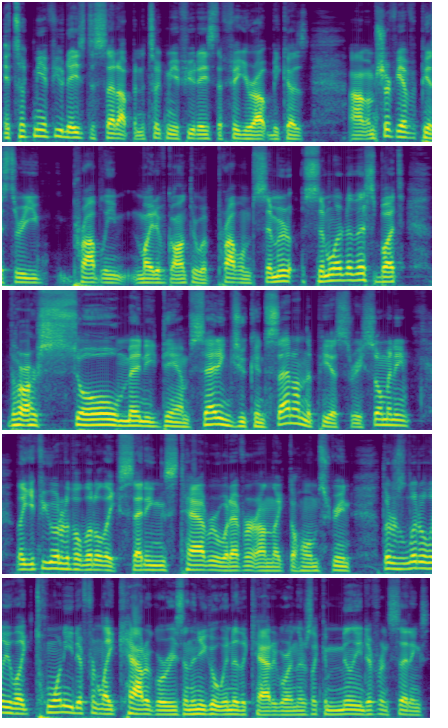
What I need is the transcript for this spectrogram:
it took me a few days to set up and it took me a few days to figure out because um, I'm sure if you have a PS3 you probably might have gone through a problem similar similar to this but there are so many damn settings you can set on the PS3 so many like if you go to the little like settings tab or whatever on like the home screen there's literally like 20 different like categories and then you go into the category and there's like a million different settings.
